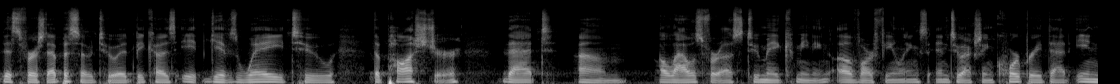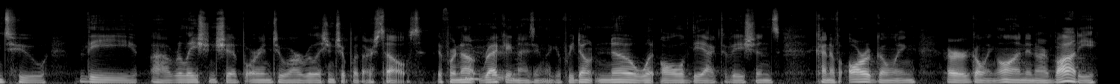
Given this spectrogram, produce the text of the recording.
this first episode to it because it gives way to the posture that um, allows for us to make meaning of our feelings and to actually incorporate that into the uh, relationship or into our relationship with ourselves. If we're not recognizing, like if we don't know what all of the activations kind of are going or going on in our body,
